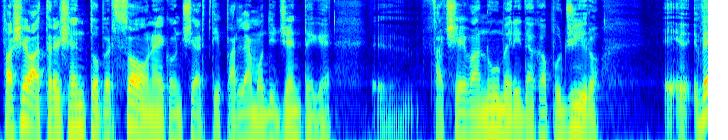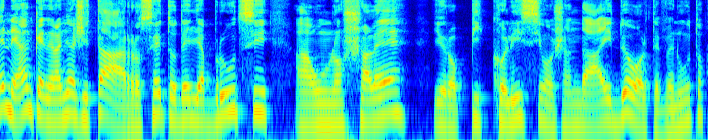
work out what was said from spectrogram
faceva 300 persone ai concerti, parliamo di gente che eh, faceva numeri da capogiro. E venne anche nella mia città, a Roseto degli Abruzzi, a uno chalet. Io ero piccolissimo, ci andai, due volte è venuto,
